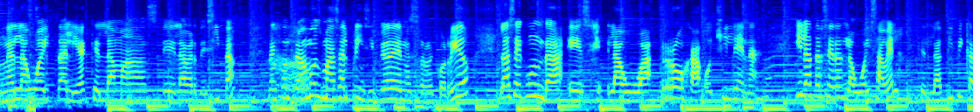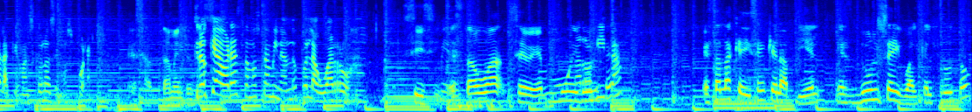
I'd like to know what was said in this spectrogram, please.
Una es la uva Italia, que es la más, eh, la verdecita. La encontramos más al principio de nuestro recorrido. La segunda es la uva roja o chilena. Y la tercera es la uva Isabel, que es la típica, la que más conocemos por aquí. Exactamente. Creo que ahora estamos caminando por la uva roja. Sí, sí, esta uva se ve muy La dulce. rojita. Esta es la que dicen que la piel es dulce igual que el fruto.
